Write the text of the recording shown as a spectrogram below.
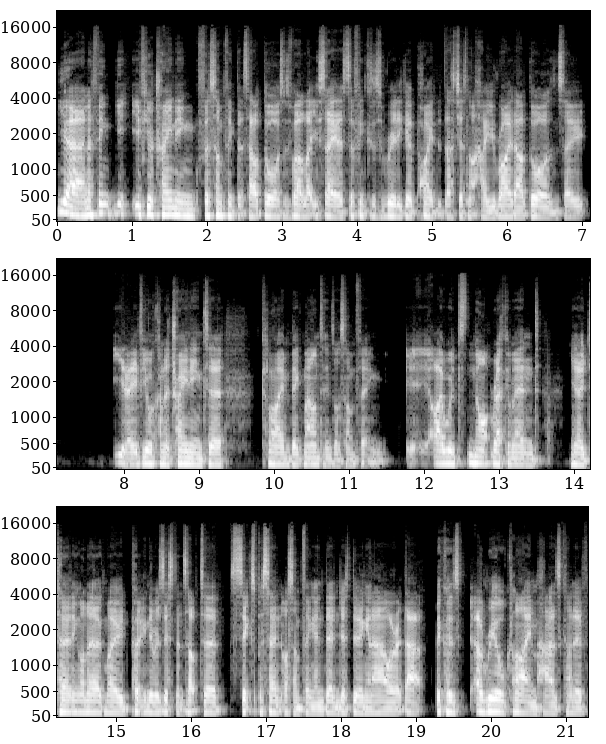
Yeah, and I think if you're training for something that's outdoors as well, like you say, I think it's a really good point that that's just not how you ride outdoors. And so, you know, if you're kind of training to climb big mountains or something, I would not recommend you know turning on erg mode putting the resistance up to 6% or something and then just doing an hour at that because a real climb has kind of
